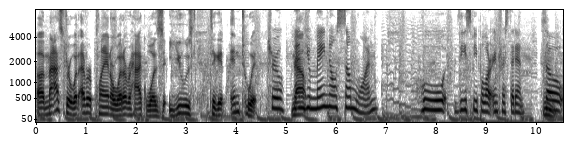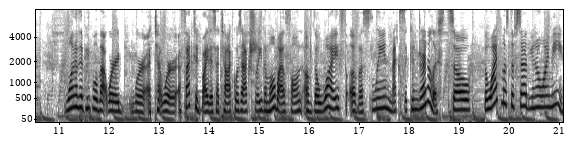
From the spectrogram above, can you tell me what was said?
uh, master whatever plan or whatever hack was used to get into it. True. Now- and you may know someone who these people are interested in. So one of the people that were were atta- were affected by this attack was actually the mobile phone of the wife of a slain Mexican journalist. So the wife must have said, "You know, why me?"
